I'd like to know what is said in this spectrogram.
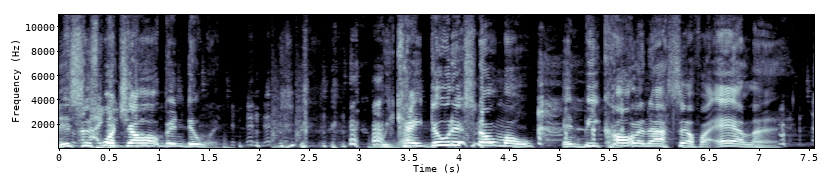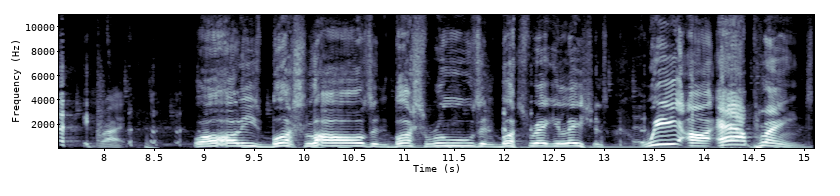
this is what y'all been doing. We can't do this no more and be calling ourselves an airline. right. Well, all these bus laws and bus rules and bus regulations. We are airplanes.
